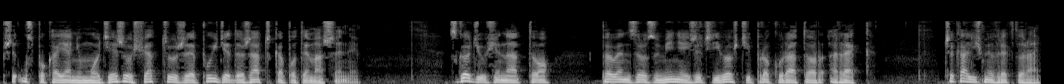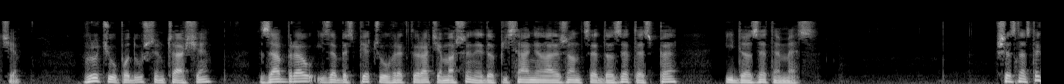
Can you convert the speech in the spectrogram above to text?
przy uspokajaniu młodzieży, oświadczył, że pójdzie do Żaczka po te maszyny. Zgodził się na to pełen zrozumienia i życzliwości prokurator Rek. Czekaliśmy w rektoracie. Wrócił po dłuższym czasie, zabrał i zabezpieczył w rektoracie maszyny do pisania należące do ZSP i do ZMS. 16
